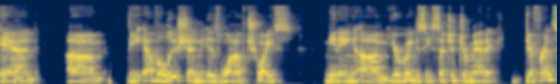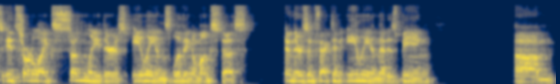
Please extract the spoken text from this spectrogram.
and yeah. um, the evolution is one of choice meaning um, you're going to see such a dramatic difference. It's sort of like suddenly there's aliens living amongst us and there's in fact an alien that is being um,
